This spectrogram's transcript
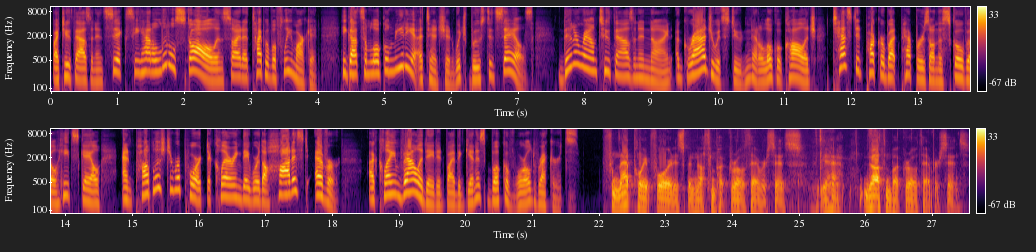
By 2006, he had a little stall inside a type of a flea market. He got some local media attention, which boosted sales. Then around 2009, a graduate student at a local college tested Puckerbutt peppers on the Scoville heat scale and published a report declaring they were the hottest ever, a claim validated by the Guinness Book of World Records. From that point forward, it's been nothing but growth ever since. Yeah, nothing but growth ever since.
